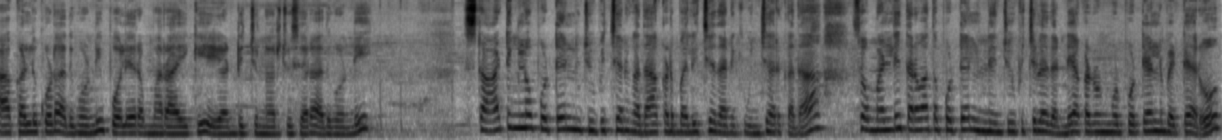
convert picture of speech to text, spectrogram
ఆ కళ్ళు కూడా అదిగోండి పోలేరమ్మ రాయికి అంటించున్నారు చూసారా? అదిగోండి. స్టార్టింగ్లో పొట్టేళ్ళని చూపించాను కదా అక్కడ బలిచ్చేదానికి ఉంచారు కదా. సో మళ్ళీ తర్వాత పొట్టేళ్ళని నేను చూపించలేదండి. అక్కడ రెండు మూడు పొట్టేళ్ళని పెట్టారు.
